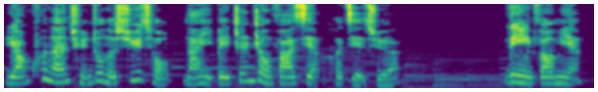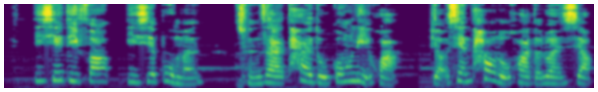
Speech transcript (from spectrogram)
让困难群众的需求难以被真正发现和解决。另一方面，一些地方、一些部门存在态度功利化、表现套路化的乱象，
